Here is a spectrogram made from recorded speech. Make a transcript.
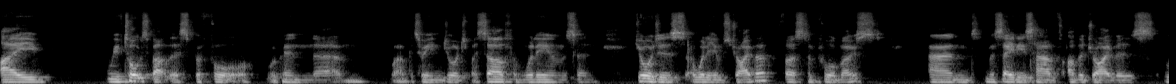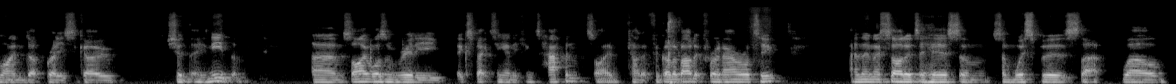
I we've talked about this before within um, well, between George, myself, and Williams, and George is a Williams driver, first and foremost, and Mercedes have other drivers lined up ready to go should they need them. Um, so I wasn't really expecting anything to happen, so I kind of forgot about it for an hour or two. And then I started to hear some some whispers that, well,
